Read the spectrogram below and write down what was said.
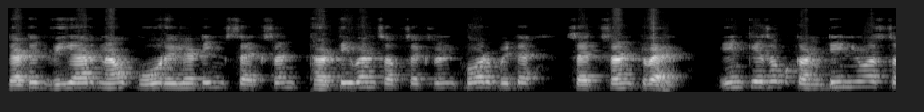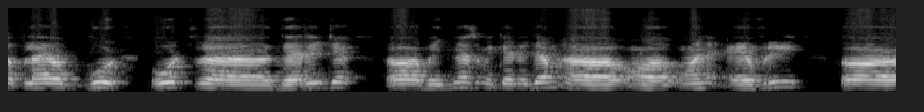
that is we are now correlating section 31 subsection 4 with section 12 in case of continuous supply of goods uh, there is a uh, business mechanism uh, on every uh,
